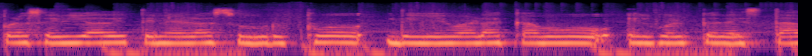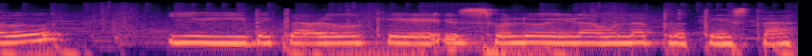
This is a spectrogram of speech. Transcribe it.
procedió a detener a su grupo de llevar a cabo el golpe de Estado y declaró que solo era una protesta.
